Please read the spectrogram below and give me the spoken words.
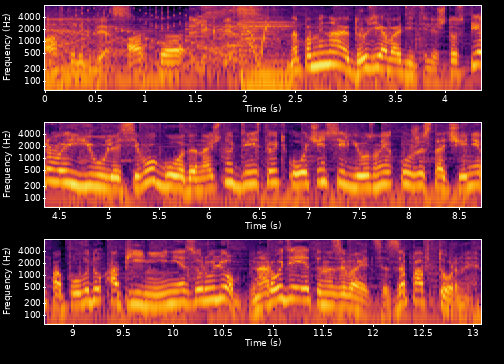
Автоликбез. Автоликбез. Напоминаю, друзья водители, что с 1 июля сего года начнут действовать очень серьезные ужесточения по поводу опьянения за рулем. В народе это называется «заповторное».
